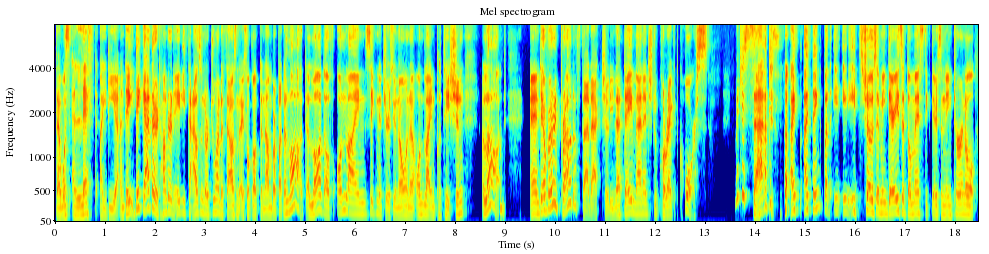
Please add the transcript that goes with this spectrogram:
That was a left idea. And they, they gathered 180,000 or 200,000, I forgot the number, but a lot, a lot of online signatures, you know, on an online petition, a lot. And they're very proud of that, actually, that they managed to correct course, which is sad, I, I think, but it, it, it shows, I mean, there is a domestic, there's an internal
